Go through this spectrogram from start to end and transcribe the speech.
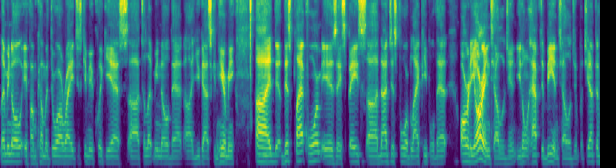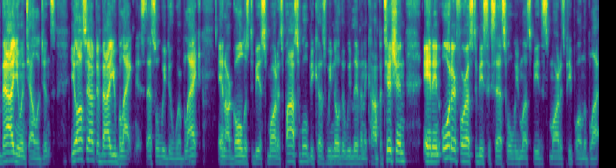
Let me know if I'm coming through all right. Just give me a quick yes uh, to let me know that uh, you guys can hear me. Uh, th- this platform is a space uh, not just for black people that already are intelligent. You don't have to be intelligent, but you have to value intelligence. You also have to value blackness. That's what we do. We're black and our goal is to be as smart as possible because we know that we live in a competition. And in order for us to be successful, we must be the smartest people on the block.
